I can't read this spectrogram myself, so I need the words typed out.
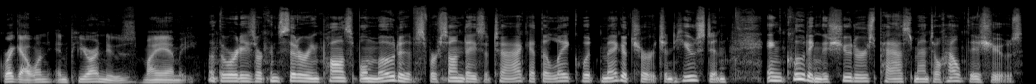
Greg Allen, NPR News, Miami. Authorities are considering possible motives for Sunday's attack at the Lakewood megachurch in Houston, including the shooter's past mental health issues.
